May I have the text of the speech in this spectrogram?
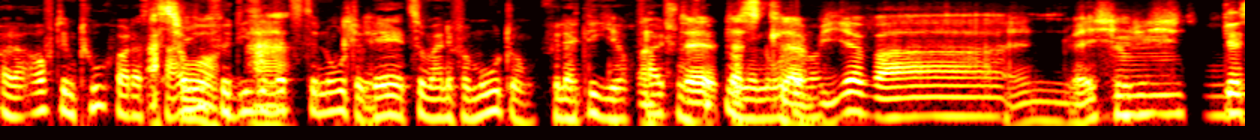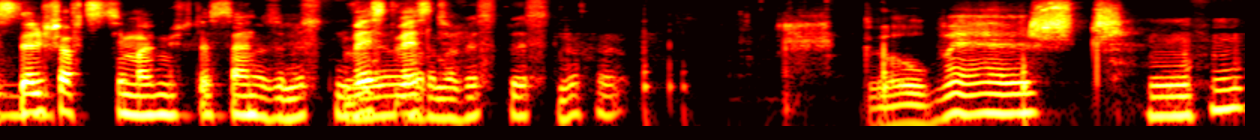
oder auf dem Tuch war das Ach so, Zeichen für diese ah, letzte Note. okay. Wäre jetzt so meine Vermutung. Vielleicht liege ich auch falsch und und man das Note, aber- Klavier war in welche Im Richtung? Gesellschaftszimmer müsste das sein. Also müssten West, wir, West. Mal, West, West, ne? Ja. Go West. Mhm.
